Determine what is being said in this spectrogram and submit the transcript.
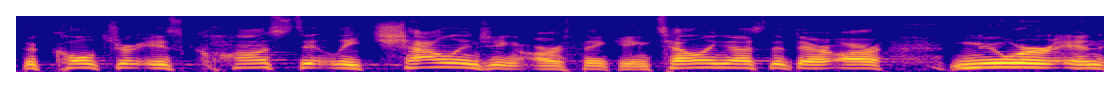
The culture is constantly challenging our thinking, telling us that there are newer and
